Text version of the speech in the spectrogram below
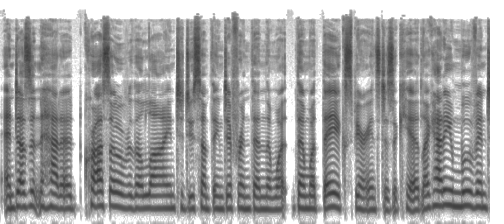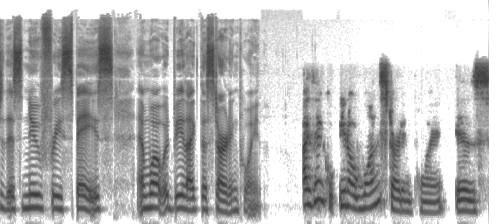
and doesn't know how to cross over the line to do something different than the, what than what they experienced as a kid? Like how do you move into this new free space and what would be like the starting point? I think, you know, one starting point is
